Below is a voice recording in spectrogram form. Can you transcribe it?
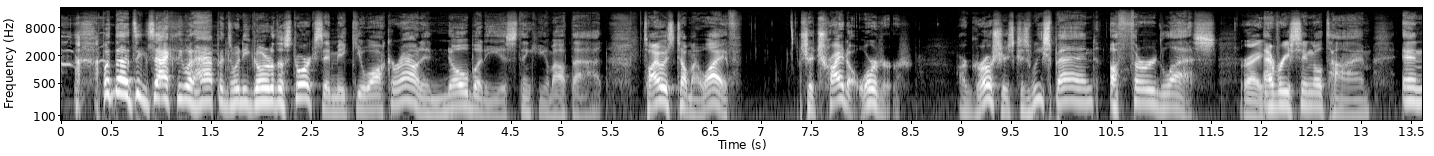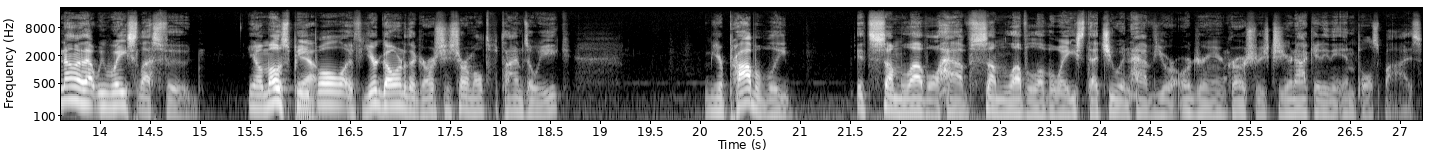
but that's exactly what happens when you go to the store because they make you walk around and nobody is thinking about that. So I always tell my wife, should try to order our groceries because we spend a third less right. every single time. And none of that, we waste less food. You know, most people, if you're going to the grocery store multiple times a week, you're probably at some level have some level of waste that you wouldn't have you were ordering your groceries because you're not getting the impulse buys.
